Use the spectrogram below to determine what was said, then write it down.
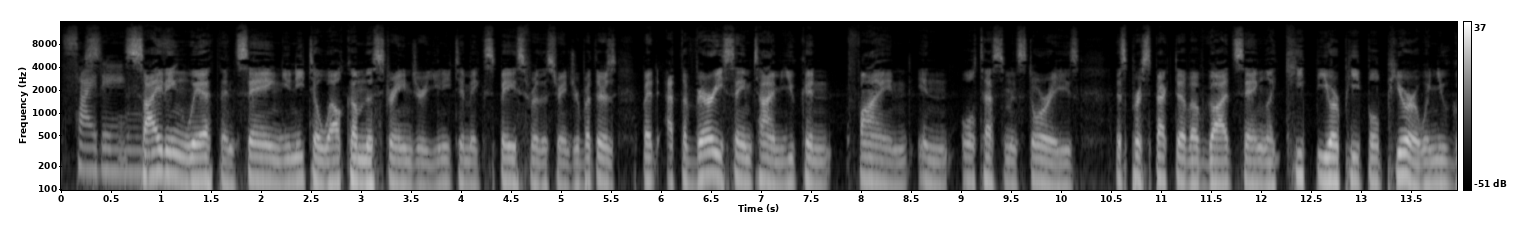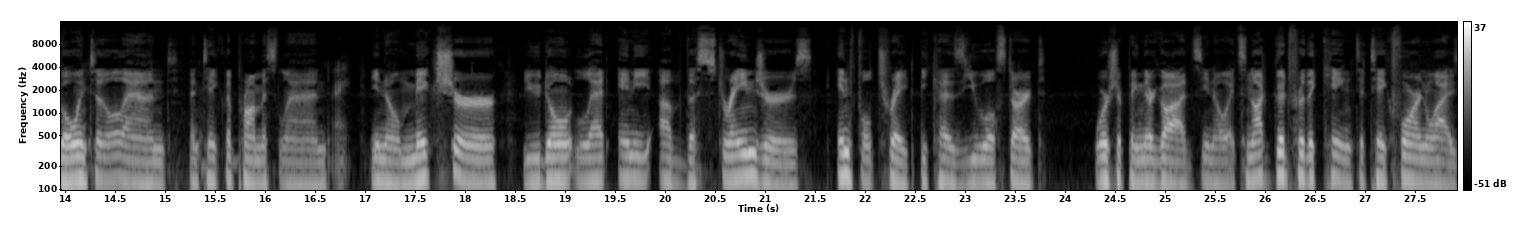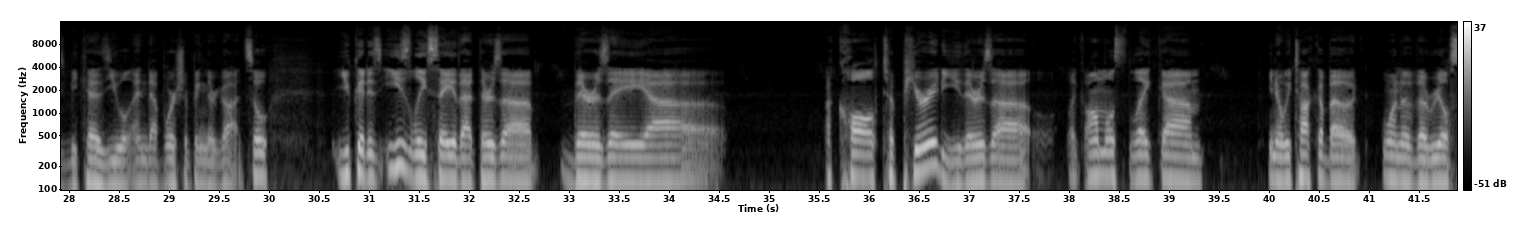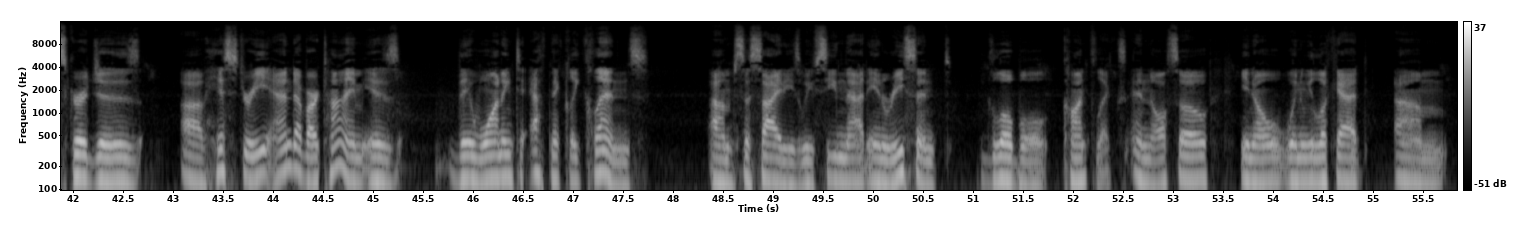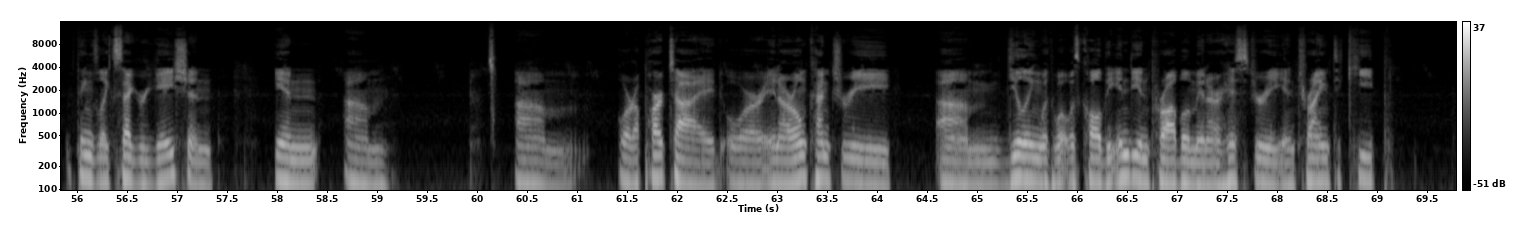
siding. siding with and saying you need to welcome the stranger, you need to make space for the stranger. But there's but at the very same time, you can find in Old Testament stories this perspective of God saying like keep your people pure. When you go into the land and take the promised land right. you know, make sure you don't let any of the strangers infiltrate because you will start worshiping their gods. You know, it's not good for the king to take foreign wives because you will end up worshiping their gods. So you could as easily say that there's a there's a uh, a call to purity. There's a like almost like um, you know we talk about one of the real scourges of history and of our time is the wanting to ethnically cleanse um, societies. We've seen that in recent global conflicts, and also, you know, when we look at um, things like segregation in um, um, or apartheid, or in our own country, um, dealing with what was called the Indian problem in our history, and trying to keep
